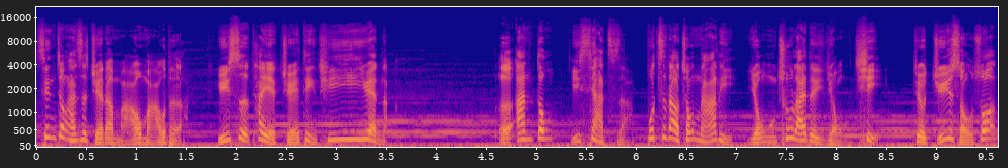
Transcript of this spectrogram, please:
心中还是觉得毛毛的，于是他也决定去医院了。而安东一下子啊，不知道从哪里涌出来的勇气，就举手说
